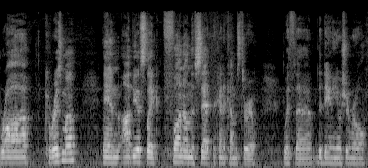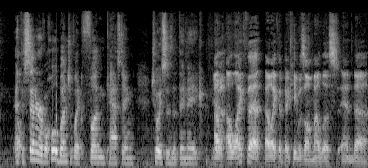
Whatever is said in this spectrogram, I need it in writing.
raw charisma and obvious like fun on the set that kind of comes through with uh, the Danny Ocean role at the center of a whole bunch of like fun casting choices that they make. Yeah. I, I like that. I like that pick. He was on my list, and uh,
